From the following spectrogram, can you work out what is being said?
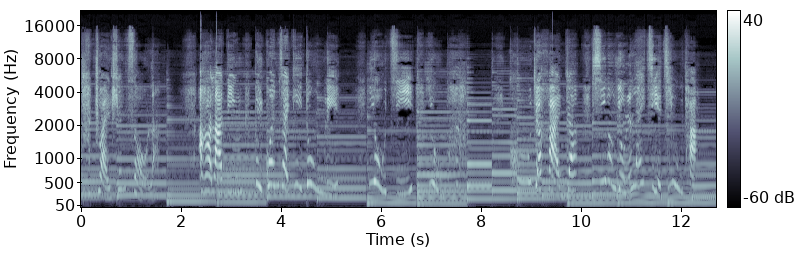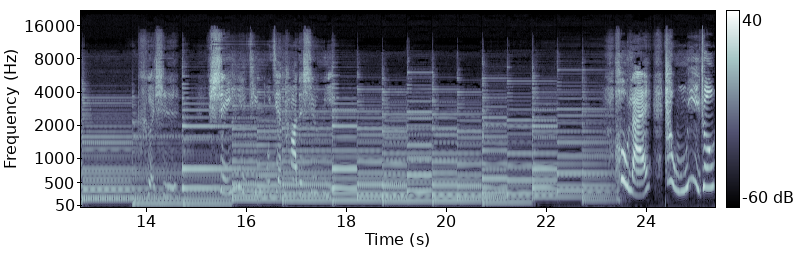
他转身走了，阿拉丁被关在地洞里，又急又怕，哭着喊着，希望有人来解救他。可是谁也听不见他的声音。后来，他无意中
